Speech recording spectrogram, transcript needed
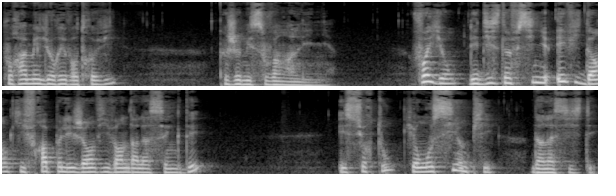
pour améliorer votre vie que je mets souvent en ligne. Voyons les 19 signes évidents qui frappent les gens vivant dans la 5D et surtout qui ont aussi un pied dans la 6D.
